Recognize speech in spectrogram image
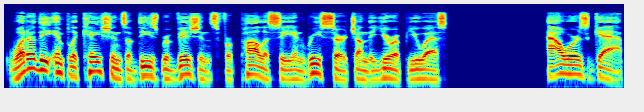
What are the implications of these revisions for policy and research on the Europe-US hours gap?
